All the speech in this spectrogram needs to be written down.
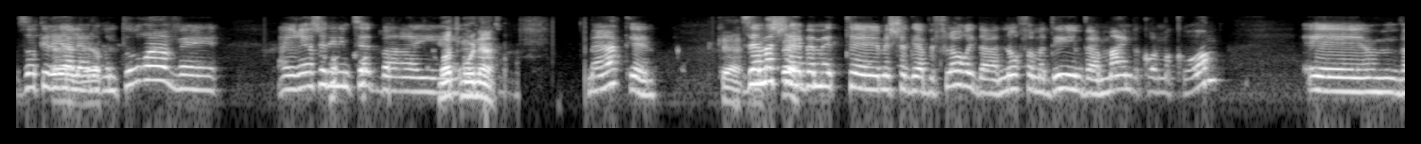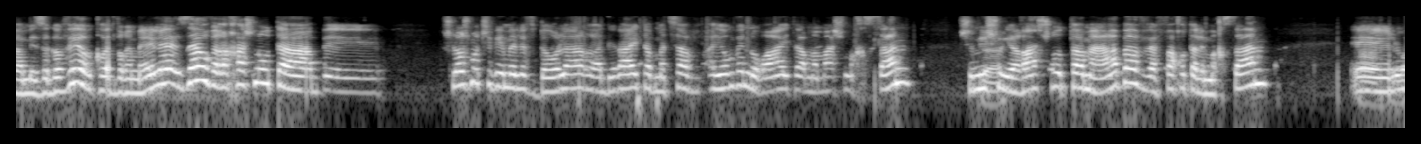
זאת עירייה כן, ליד. אבנטורה, העירייה שאני נמצאת בה היא... כמו תמונה. מה? כן. כן. זה מה. שבאמת אה, משגע בפלורידה, הנוף המדהים והמים בכל מקום, אה, והמזג אוויר וכל הדברים האלה. זהו, ורכשנו אותה ב-370 אלף דולר, הדירה הייתה במצב איום ונורא, הייתה ממש מחסן, שמישהו כן. ירש אותה מהאבא והפך אותה למחסן. אה, אה, לא.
